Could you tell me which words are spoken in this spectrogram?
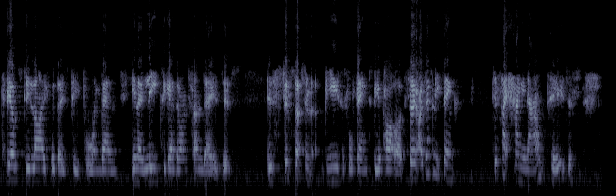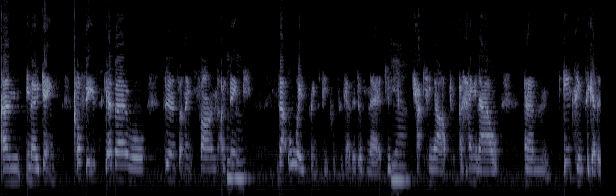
to be able to do life with those people, and then you know lead together on Sundays. It's it's just such a beautiful thing to be a part of. So I definitely think just like hanging out too, just um, you know, getting coffees together or doing something fun. I think that always brings people together, doesn't it? Just Yeah. catching up, uh, hanging out, um, eating together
